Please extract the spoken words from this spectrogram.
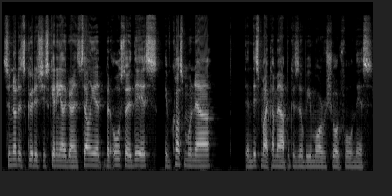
So not as good as just getting out of the ground and selling it, but also this, if it costs more now, then this might come out because there'll be more of a shortfall in this.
